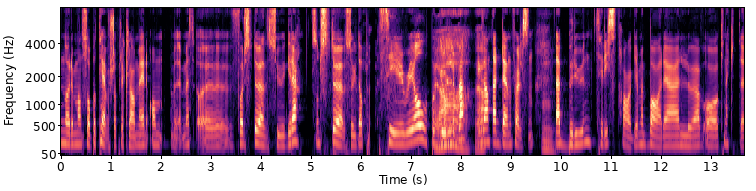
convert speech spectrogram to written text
når man så på TV-shop-reklamer øh, for støvsugere som støvsugde opp cereal på Ja, gulvet. ja. Det er den følelsen. Mm. Det er brun, trist hage med bare løv og knekte,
